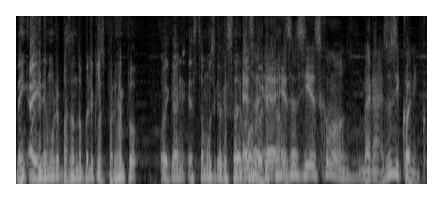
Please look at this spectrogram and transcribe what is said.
Ven, ahí iremos repasando películas. Por ejemplo, oigan esta música que está de Eso, fondo ahorita. eh, eso sí es como, verá, eso es icónico.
